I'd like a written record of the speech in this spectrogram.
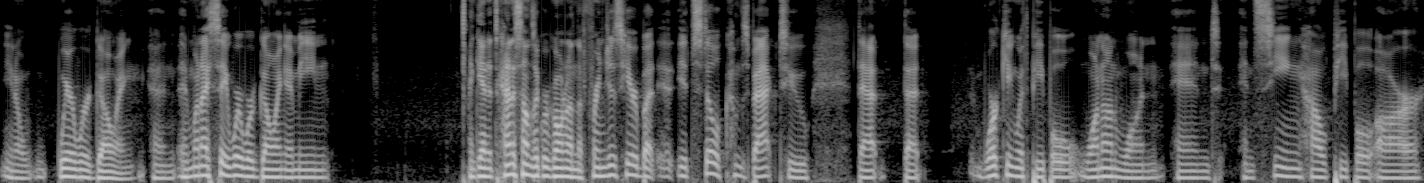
you know where we're going? And and when I say where we're going, I mean again, it kind of sounds like we're going on the fringes here, but it, it still comes back to that that working with people one on one and and seeing how people are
